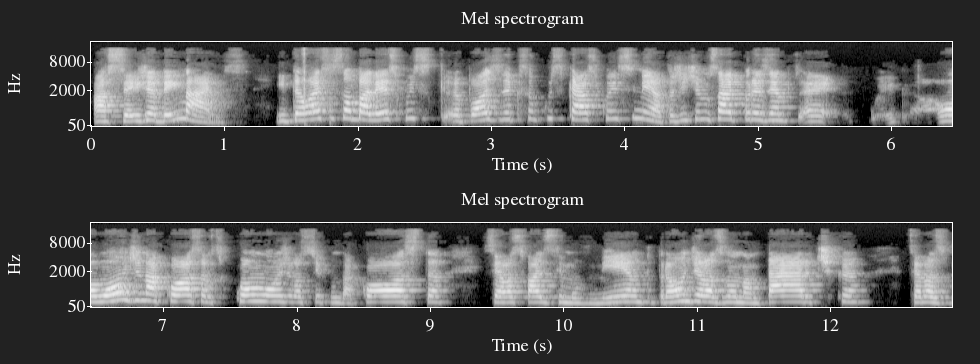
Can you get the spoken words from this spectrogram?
A seja é bem mais. Então, essas são baleias com, eu posso dizer que são com escasso conhecimento. A gente não sabe, por exemplo, é, onde na costa, quão longe elas ficam da costa, se elas fazem esse movimento, para onde elas vão na Antártica, se elas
